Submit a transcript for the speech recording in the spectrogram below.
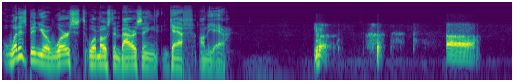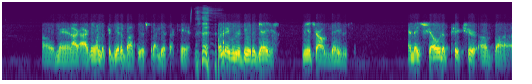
What has been your worst or most embarrassing gaffe on the air? uh, oh man, I, I wanted to forget about this, but I guess I can't. One day we were doing a game, me and Charles Davis, and they showed a picture of, uh,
